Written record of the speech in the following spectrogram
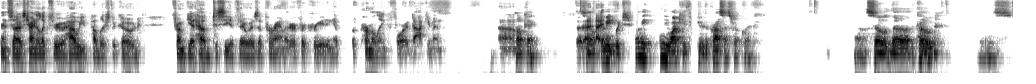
and so I was trying to look through how we publish the code from GitHub to see if there was a parameter for creating a, a permalink for a document. Um, Okay. But So, I, I, let me- which, Let me, let me walk you through the process real quick. Uh, so the, the code is.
